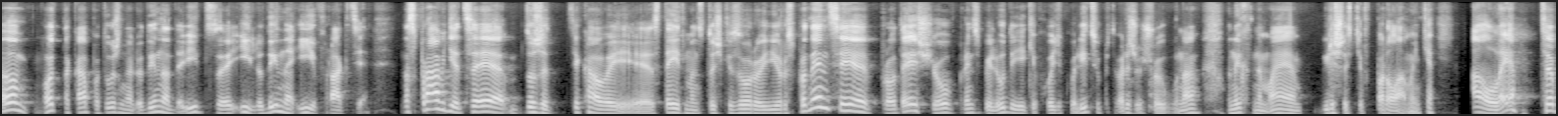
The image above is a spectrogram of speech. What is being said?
Е, От така потужна людина. Давід і людина, і фракція. Насправді це дуже цікавий стейтмент з точки зору юриспруденції про те, що в принципі люди, які входять в коаліцію, підтверджують, що нас у них немає більшості в парламенті. Але це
